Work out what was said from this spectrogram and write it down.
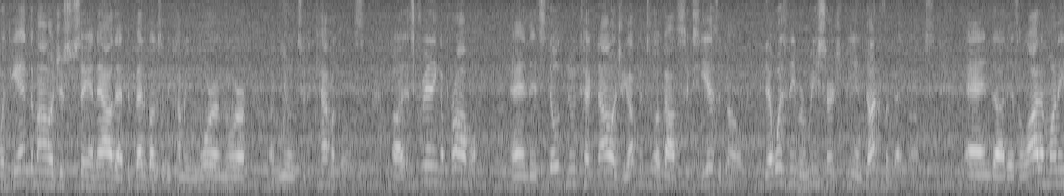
what the entomologists are saying now that the bed bugs are becoming more and more immune to the chemicals, uh, it's creating a problem and it's still new technology. Up until about six years ago, there wasn't even research being done for bed bugs. And uh, there's a lot of money,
